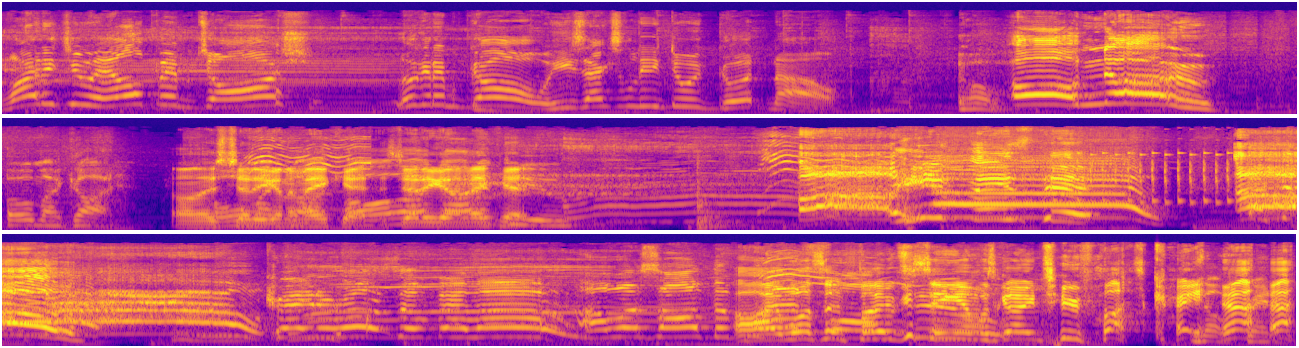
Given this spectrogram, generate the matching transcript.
Why did you help him, Josh? Look at him go. He's actually doing good now. Oh, Oh no! oh my god. Oh, is Oh Jelly gonna make it? Is All Jelly gonna gotta make it? Do- Oh, he missed it! Oh! Ow! Crainer also fell off. I was on the Oh, I wasn't focusing too. and was going too fast, Crane. No, Crainer.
